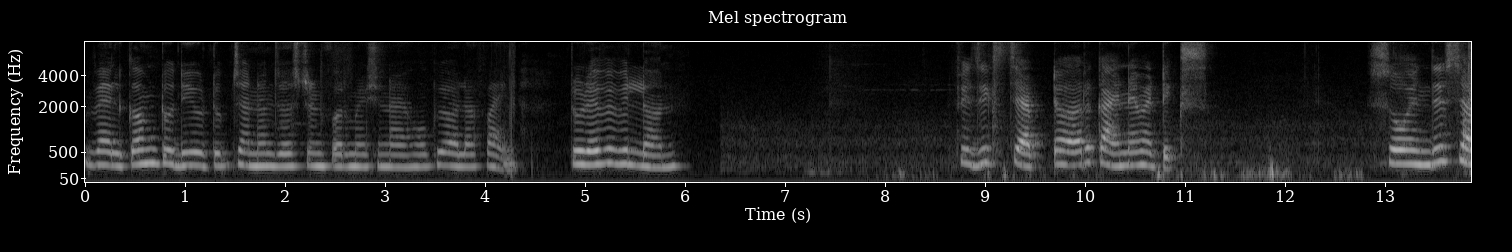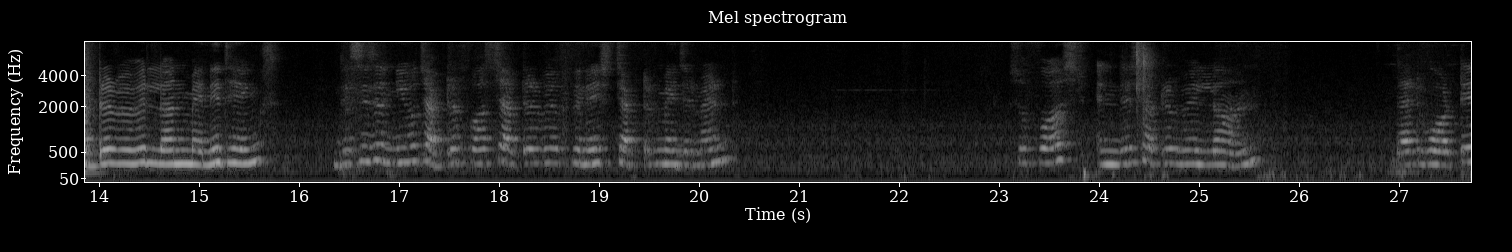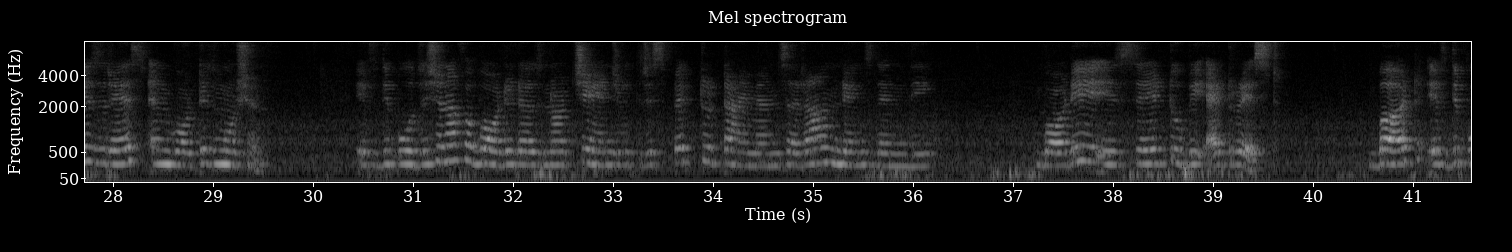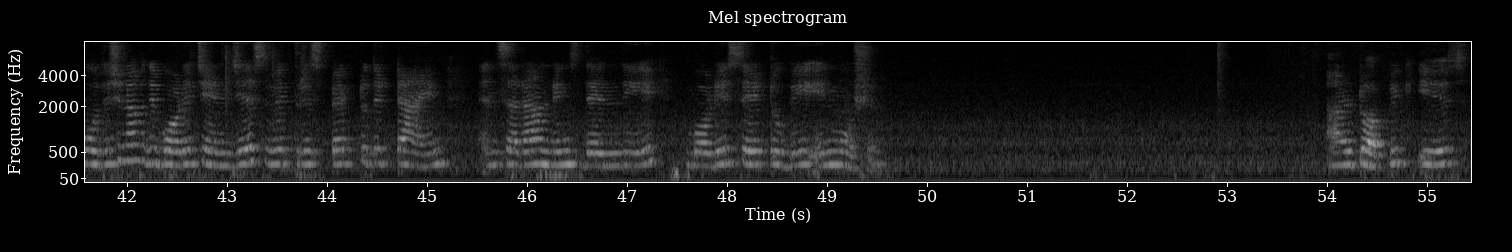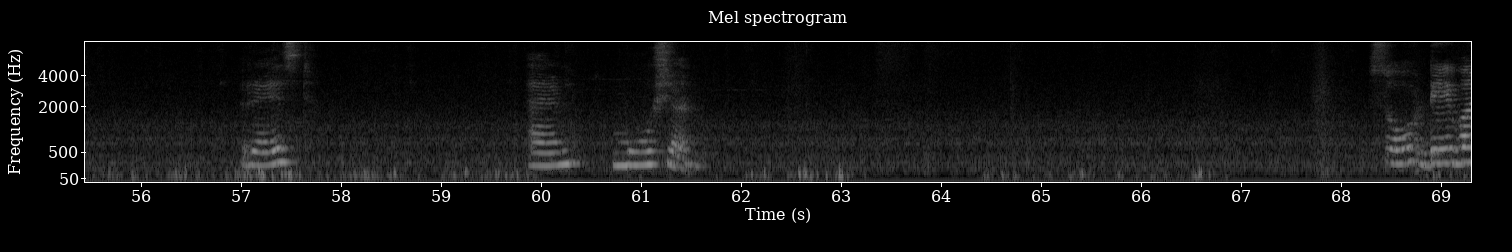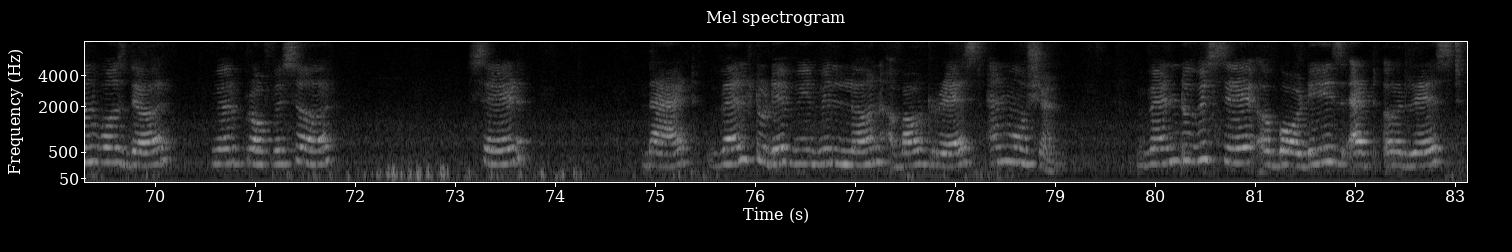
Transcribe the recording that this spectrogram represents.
Welcome to the YouTube channel Just Information. I hope you all are fine. Today we will learn physics chapter kinematics. So in this chapter we will learn many things. This is a new chapter. First chapter we finished chapter measurement. So first in this chapter we will learn that what is rest and what is motion. If the position of a body does not change with respect to time and surroundings, then the body is said to be at rest. But if the position of the body changes with respect to the time and surroundings, then the body is said to be in motion. Our topic is rest and motion. So day 1 was there where professor said that well today we will learn about rest and motion. When do we say a body is at a rest?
